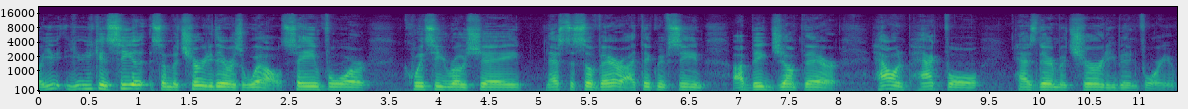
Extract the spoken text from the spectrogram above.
But you, you, can see uh, some maturity there as well. Same for Quincy Roche, Nesta Silvera. I think we've seen a big jump there. How impactful has their maturity been for you?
